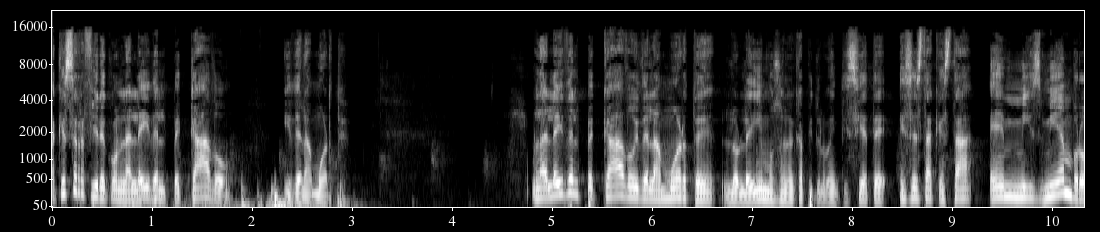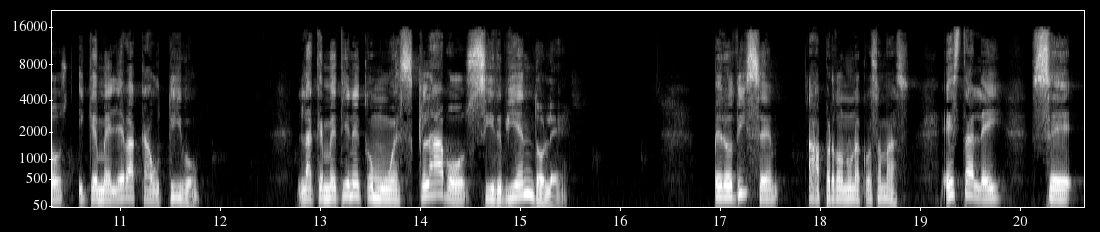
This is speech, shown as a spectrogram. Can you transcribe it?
a qué se refiere con la ley del pecado y de la muerte? La ley del pecado y de la muerte, lo leímos en el capítulo 27, es esta que está en mis miembros y que me lleva cautivo, la que me tiene como esclavo sirviéndole. Pero dice, ah, perdón, una cosa más. Esta ley se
